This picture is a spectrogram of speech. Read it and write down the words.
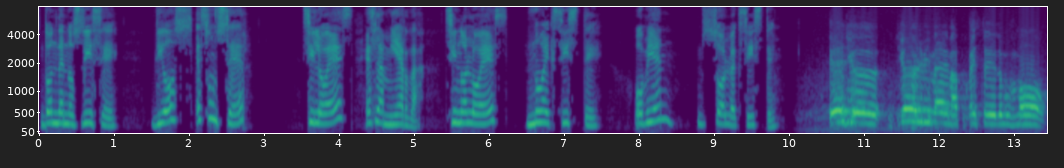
donde nos dice, ¿Dios es un ser? Si lo es, es la mierda. Si no lo es, no existe. O bien, solo existe. Et Dieu, Dieu lui-même a pressé le mouvement.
